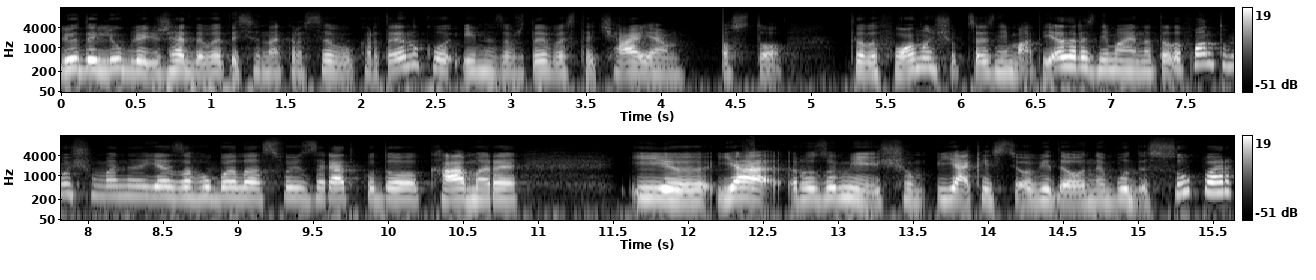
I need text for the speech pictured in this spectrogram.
Люди люблять вже дивитися на красиву картинку і не завжди вистачає просто телефону, щоб це знімати. Я зараз знімаю на телефон, тому що в мене я загубила свою зарядку до камери. І я розумію, що якість цього відео не буде супер,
